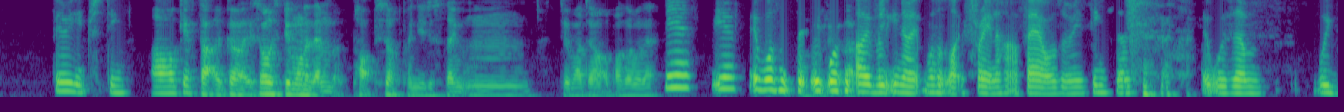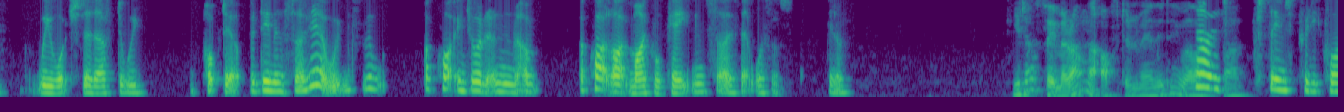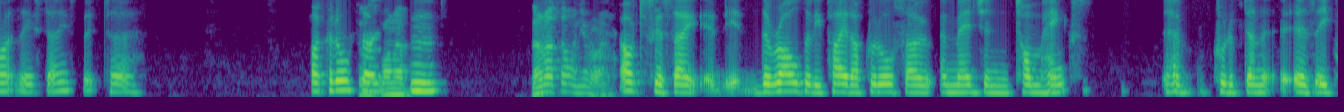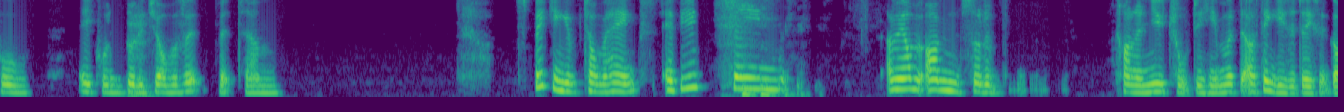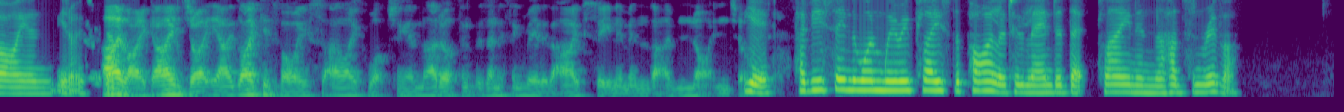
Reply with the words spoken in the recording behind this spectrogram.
very interesting. I'll give that a go. It's always been one of them that pops up and you just think, mm, do I don't bother with it? Yeah, yeah, it wasn't it wasn't overly, you know, it wasn't like three and a half hours or anything. So it was um, we we watched it after we popped out for dinner. So yeah, we, I quite enjoyed it, and I, I quite like Michael Keaton, so that wasn't, you know, you don't see him around that often, really, do you? Well, no, it seems pretty quiet these days. But uh, I could there was also, one of. mm, No, no, go on, you're right. I was just going to say the role that he played. I could also imagine Tom Hanks have could have done as equal equally good a Mm. job of it. But um, speaking of Tom Hanks, have you seen? I mean, I'm I'm sort of kind of neutral to him. I I think he's a decent guy, and you know, I like, I enjoy, yeah, I like his voice. I like watching him. I don't think there's anything really that I've seen him in that I've not enjoyed. yeah. Have you seen the one where he plays the pilot who landed that plane in the Hudson River?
